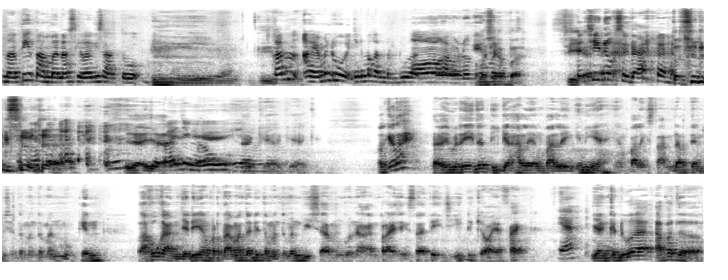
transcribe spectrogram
nanti tambah nasi lagi satu Hmm. Gila. kan ayamnya dua jadi makan berdua Oh, kamu dong Sama siapa? Si Terciduk sudah. Terciduk sudah. Iya iya. Siapa aja yang mau Oke oke oke. Oke lah, tapi berarti itu tiga hal yang paling ini ya, yang paling standar yang bisa teman-teman mungkin lakukan. Jadi yang pertama tadi teman-teman bisa menggunakan pricing strategi di KOI Effect. Ya. Yang kedua apa tuh?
